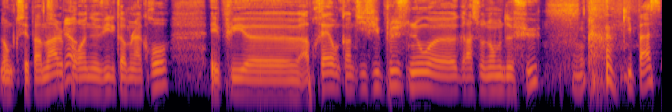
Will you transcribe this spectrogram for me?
Donc c'est pas mal pour une ville comme Lacro. Et puis euh, après, on quantifie plus nous euh, grâce au nombre de fûts mmh. qui passent.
